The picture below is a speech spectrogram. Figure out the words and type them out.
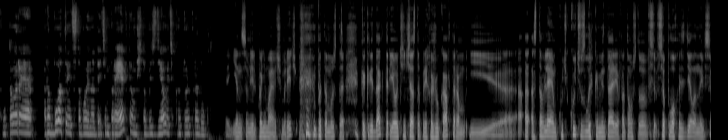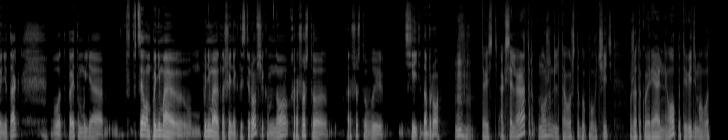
которая работает с тобой над этим проектом, чтобы сделать крутой продукт. Я на самом деле понимаю, о чем речь, потому что как редактор я очень часто прихожу к авторам и э, оставляем куч- кучу злых комментариев о том, что все, все плохо сделано и все не так. Вот, поэтому я в целом понимаю, понимаю отношение к тестировщикам, но хорошо, что, хорошо, что вы сеете добро. Угу. То есть акселератор нужен для того, чтобы получить уже такой реальный опыт, и, видимо, вот,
